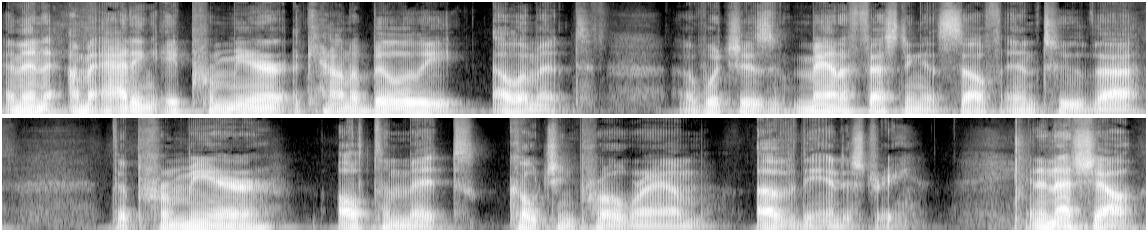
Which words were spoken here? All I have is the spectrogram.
And then I'm adding a premier accountability element, of which is manifesting itself into the, the premier ultimate coaching program of the industry. In a nutshell,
